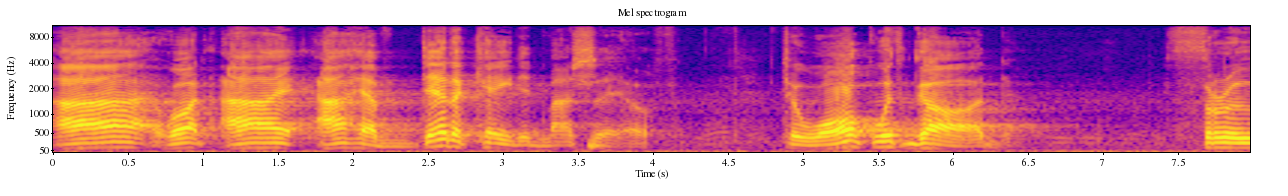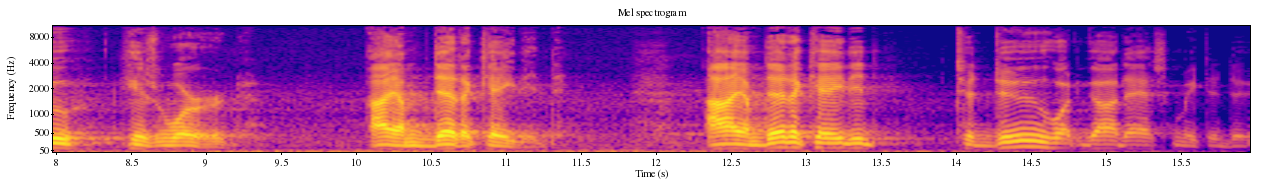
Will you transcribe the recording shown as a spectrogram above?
I, what I, I have dedicated myself to walk with God through His Word. I am dedicated. I am dedicated to do what God asked me to do.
